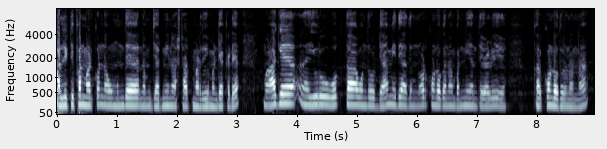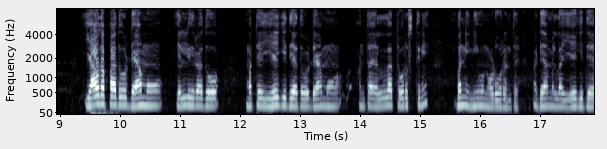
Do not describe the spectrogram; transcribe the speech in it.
ಅಲ್ಲಿ ಟಿಫನ್ ಮಾಡ್ಕೊಂಡು ನಾವು ಮುಂದೆ ನಮ್ಮ ಜರ್ನಿನ ಸ್ಟಾರ್ಟ್ ಮಾಡಿದ್ವಿ ಮಂಡ್ಯ ಕಡೆ. ಹಾಗೆ ಇವರು ಹೋಗ್ತಾ ಒಂದು ಡ್ಯಾಮ್ ಇದೆ, ಅದನ್ನು ನೋಡ್ಕೊಂಡು ಹೋಗೋಣ, ಬನ್ನಿ ಅಂತ ಹೇಳಿ ಕರ್ಕೊಂಡೋದ್ರು ನನ್ನ. ಯಾವುದಪ್ಪ ಅದು ಡ್ಯಾಮು? ಎಲ್ಲಿರೋದು? ಮತ್ತು ಹೇಗಿದೆ ಅದು ಡ್ಯಾಮು ಅಂತ ಎಲ್ಲ ತೋರಿಸ್ತೀನಿ. ಬನ್ನಿ, ನೀವು ನೋಡುವರಂತೆ. ಆ ಡ್ಯಾಮ್ ಎಲ್ಲ ಹೇಗಿದೆ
